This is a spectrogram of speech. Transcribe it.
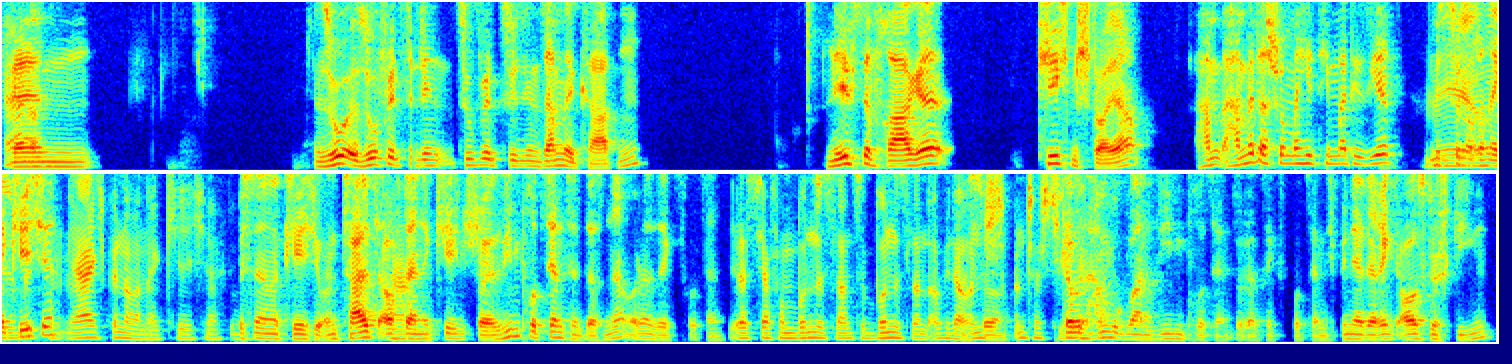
Ähm, so, so, viel zu den, so viel zu den Sammelkarten. Nächste Frage: Kirchensteuer. Haben, haben wir das schon mal hier thematisiert? Bist du Nee, noch in der Kirche? bisschen- Ja, ich bin noch in der Kirche. Du bist in der Kirche und zahlst auch Ja. deine Kirchensteuer. 7% sind das, ne? Oder 6%? Ja, das ist ja vom Bundesland zu Bundesland auch wieder so. unterschiedlich. Ich glaube, in Hamburg waren 7% oder 6%. Ich bin ja direkt ausgestiegen,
